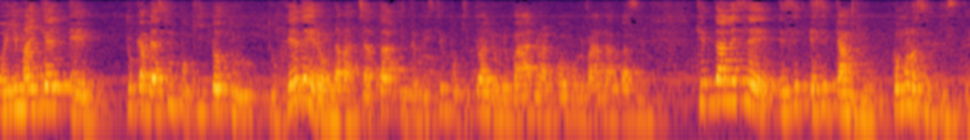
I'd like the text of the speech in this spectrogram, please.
Oye, Michael, eh, tú cambiaste un poquito tu, tu, género, la bachata, y te fuiste un poquito al urbano, al pop urbano, algo así. ¿Qué tal ese, ese, ese cambio? ¿Cómo lo sentiste?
